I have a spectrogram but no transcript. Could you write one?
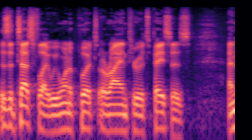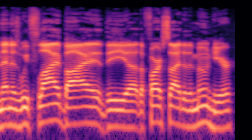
this is a test flight. We want to put Orion through its paces. And then, as we fly by the uh, the far side of the moon here,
